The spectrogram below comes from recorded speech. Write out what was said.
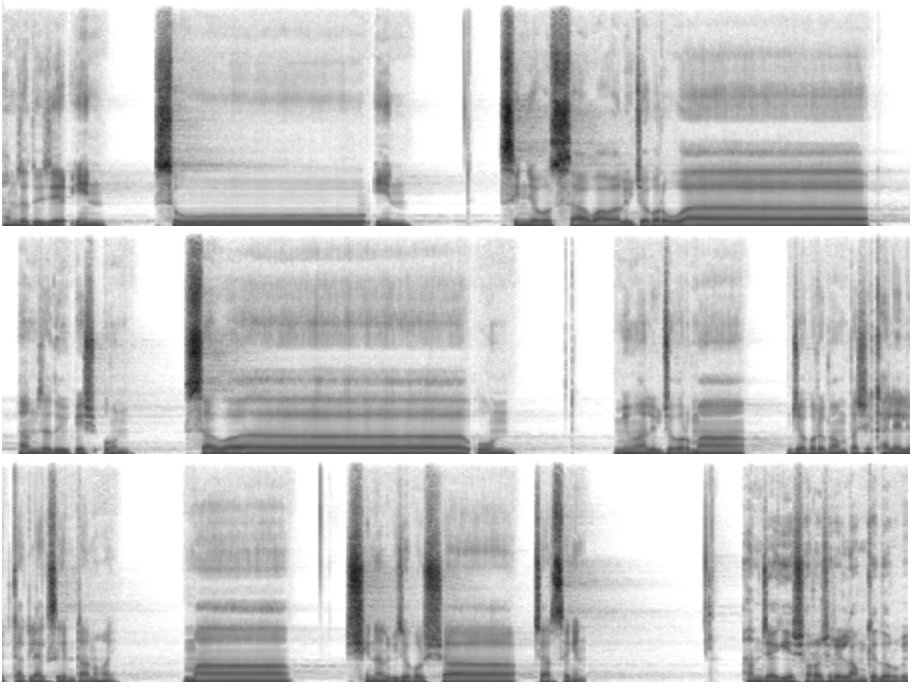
হামজা দুই ইন, সু ইন। সিন জবসা ওয়াওয়ালু জবর, ওয়া। হামজা দুই পেশ উন। উন মিম আলিফ জবর, মা জবরের বাম পাশে খেলে লিপ থাকলে এক সেকেন্ড টান হয়। মা শিনাল জবর, সা চার সেকেন্ড। হামজা গিয়ে সরাসরি লামকে ধরবে।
